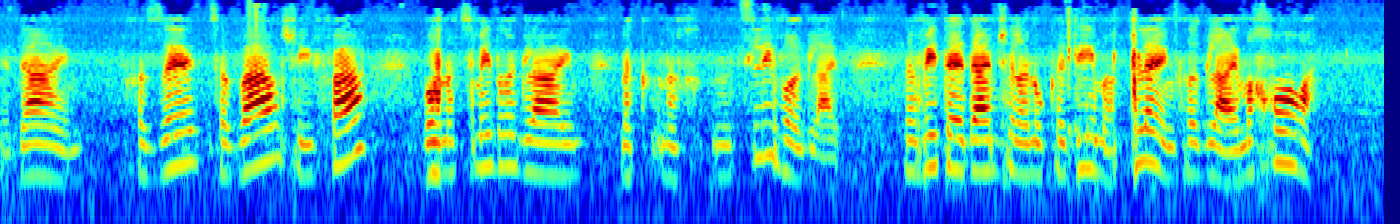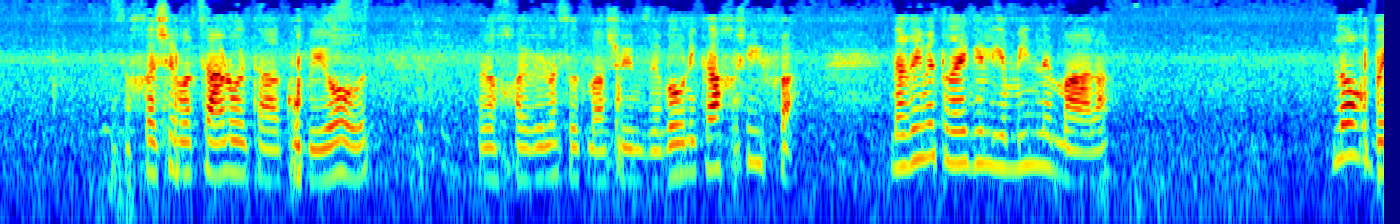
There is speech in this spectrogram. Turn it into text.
ידיים, חזה, צוואר, שאיפה, בואו נצמיד רגליים, נצליב רגליים. נביא את הידיים שלנו קדימה, פלנק, רגליים אחורה. אז אחרי שמצאנו את הקוביות, אנחנו חייבים לעשות משהו עם זה. בואו ניקח שאיפה. נרים את רגל ימין למעלה. לא הרבה,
